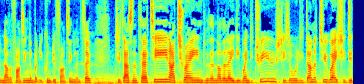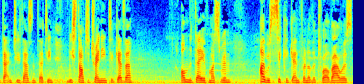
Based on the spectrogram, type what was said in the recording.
another France England, but you couldn't do France England. So 2013, I trained with another lady, Wendy Trehiou. She's already done a two way. She did that in 2013. We started training together on the day of my swim. I was sick again for another 12 hours.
